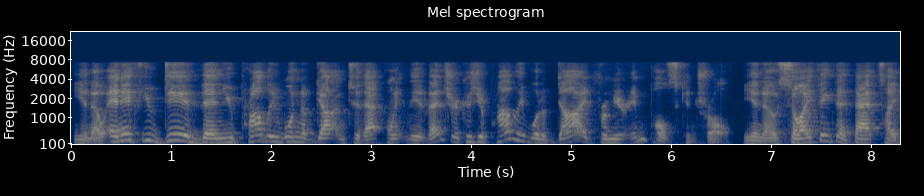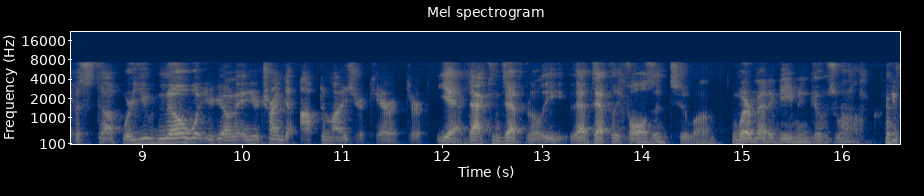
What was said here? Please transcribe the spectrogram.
you know? And if you did then you probably wouldn't have gotten to that point in the adventure because you probably would have died from your impulse control you know? So i think that that type of stuff where you know what you're going and you're trying to optimize your character yeah that can definitely that definitely falls into um where metagaming goes wrong.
